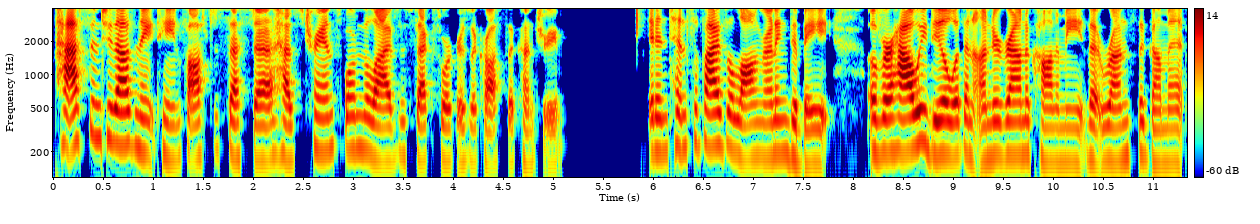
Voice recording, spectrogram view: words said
Passed in 2018, FOSTA SESTA has transformed the lives of sex workers across the country. It intensifies a long running debate over how we deal with an underground economy that runs the gamut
